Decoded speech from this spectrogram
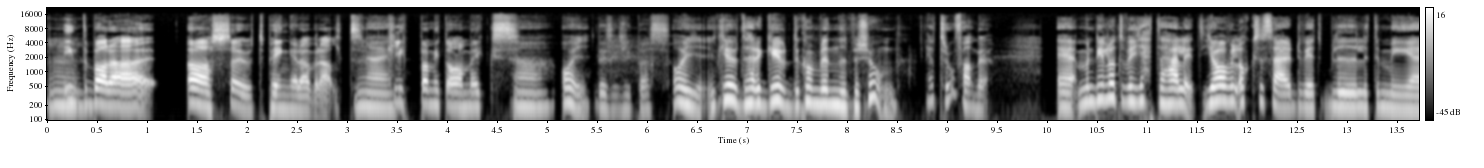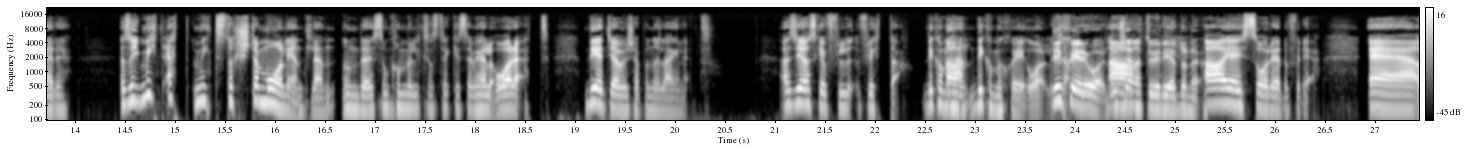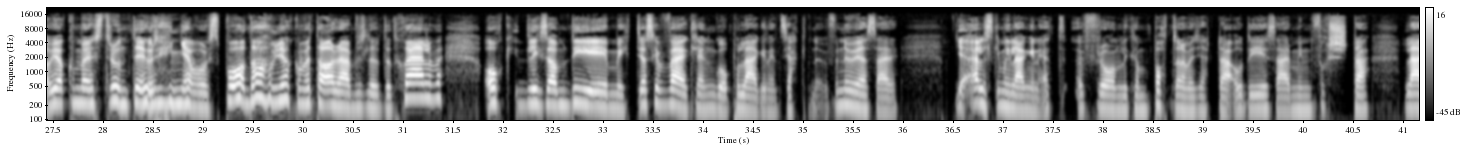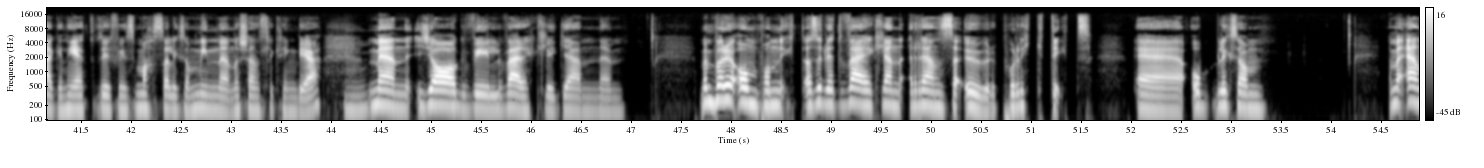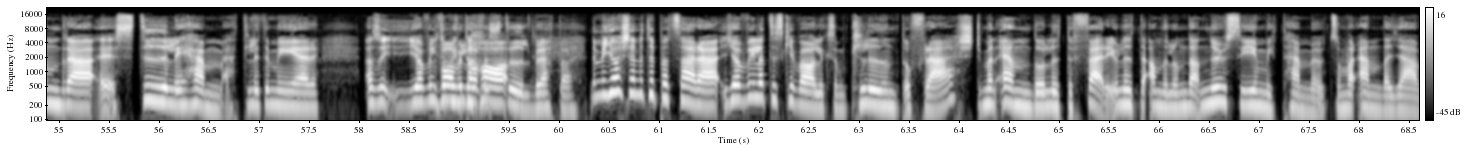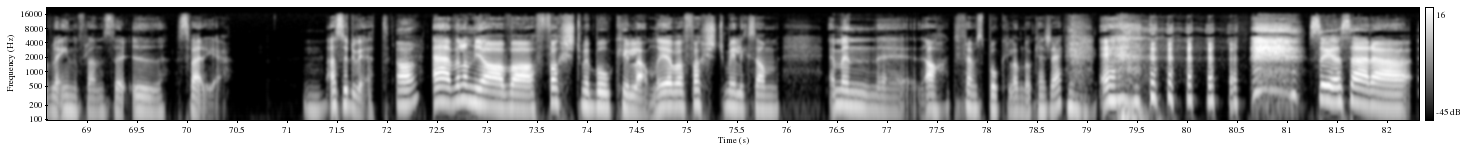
mm. inte bara ösa ut pengar överallt. Nej. Klippa mitt Amex, Ja, oj. det ska klippas. Oj, gud herregud du kommer bli en ny person. Jag tror fan det. Eh, men det låter väl jättehärligt. Jag vill också så här, du vet bli lite mer Alltså mitt, ett, mitt största mål egentligen under, som kommer liksom sträcka sig över hela året Det är att jag vill köpa en ny lägenhet Alltså jag ska fly- flytta, det kommer, Ja. hända, det kommer ske i år liksom. Det sker i år, du Ja. känner att du är redo nu? Ja jag är så redo för det. Eh, och jag kommer strunta i att ringa vår spådam, jag kommer ta det här beslutet själv. Och liksom det är mitt, jag ska verkligen gå på lägenhetsjakt nu. För nu är jag så här. Jag älskar min lägenhet från liksom botten av mitt hjärta och det är så här min första lägenhet och det finns massa liksom minnen och känslor kring det. Mm. Men jag vill verkligen eh, men börja om på nytt, alltså du vet verkligen rensa ur på riktigt. Eh, och liksom men ändra eh, stil i hemmet, lite mer Alltså jag vill typ Vad vill inte du ha för stil? Berätta. Nej men jag känner typ att så här, jag vill att det ska vara liksom cleant och fräscht men ändå lite färg och lite annorlunda. Nu ser ju mitt hem ut som varenda jävla influencer i Sverige. Mm. Alltså du vet. Ja. Även om jag var först med bokhyllan och jag var först med liksom eh, men, eh, ja främst bokhyllan då kanske. Eh, så är jag så här.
